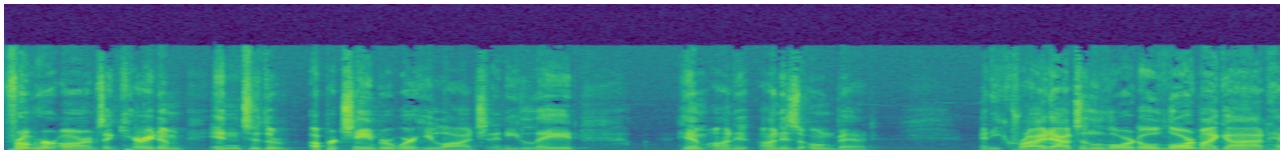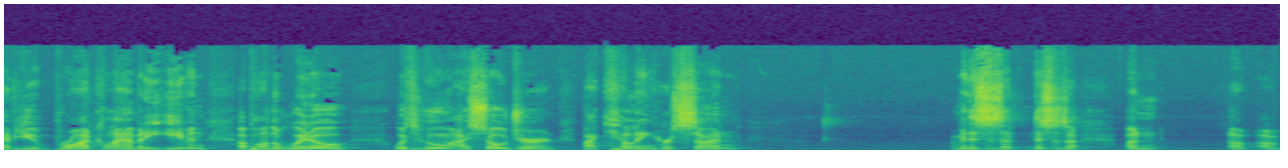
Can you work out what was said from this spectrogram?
from her arms and carried him into the upper chamber where he lodged, and he laid him on on his own bed. And he cried out to the Lord, O Lord my God, have you brought calamity even upon the widow with whom I sojourn by killing her son? I mean, this is a this is a a, a,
